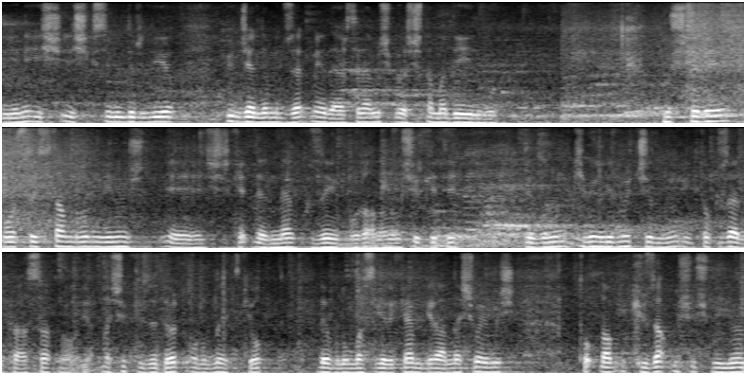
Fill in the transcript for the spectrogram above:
da yeni iş ilişkisi bildiriliyor. Güncelleme düzeltmeye de ertelenmiş bir açıklama değil bu. Müşteri Borsa İstanbul'un yeni e, şirketlerinden Kuzey Boru Anonim Şirketi ve bunun 2023 yılının ilk 9 aylık hasılatına yaklaşık %4 olumlu etkide bulunması gereken bir anlaşmaymış. Toplam 263 milyon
